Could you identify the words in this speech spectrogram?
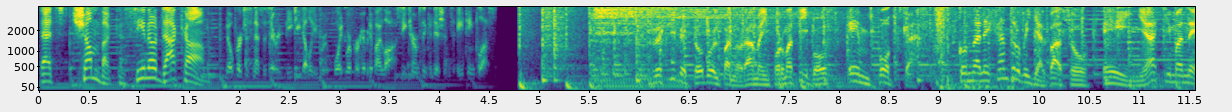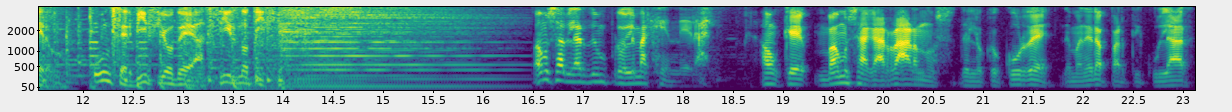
That's chumbacasino.com. No purchase necessary. BGW. Void were prohibited by law. See terms and conditions. 18 plus. Recibe todo el panorama informativo en podcast con Alejandro Villalbazo e Iñaki Manero, un servicio de Asir Noticias. Vamos a hablar de un problema general, aunque vamos a agarrarnos de lo que ocurre de manera particular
